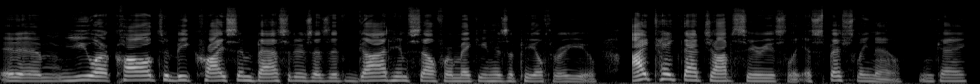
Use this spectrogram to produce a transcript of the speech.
it, um, you are called to be Christ's ambassadors as if God Himself were making His appeal through you. I take that job seriously, especially now, okay?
